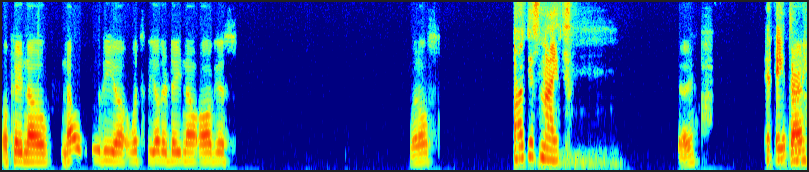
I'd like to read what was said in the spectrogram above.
Okay, now now let's do the uh, what's the other date now? August. What else? August 9th Okay, at eight thirty.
